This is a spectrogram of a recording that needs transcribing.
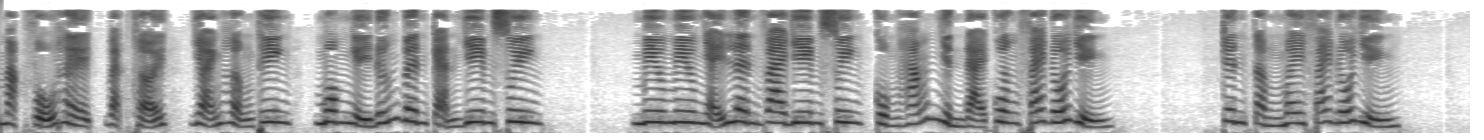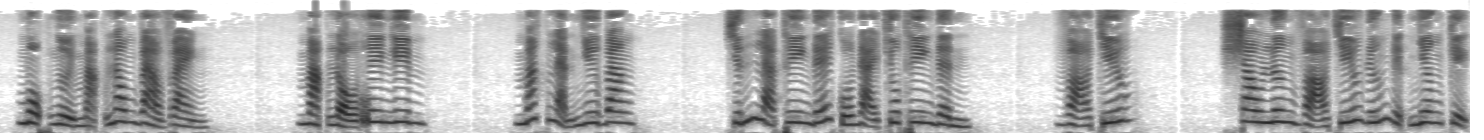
Mặt Vũ Hề, Bạch Khởi, Doãn Hận Thiên, Môn Nghị đứng bên cạnh Diêm Xuyên. Miêu Miêu nhảy lên vai Diêm Xuyên cùng hắn nhìn đại quân phái đối diện. Trên tầng mây phái đối diện. Một người mặc lông bào vàng. Mặt lộ uy nghiêm. Mắt lạnh như băng. Chính là thiên đế của Đại Chu Thiên Đình. Võ Chiếu. Sau lưng võ chiếu đứng địch nhân kiệt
